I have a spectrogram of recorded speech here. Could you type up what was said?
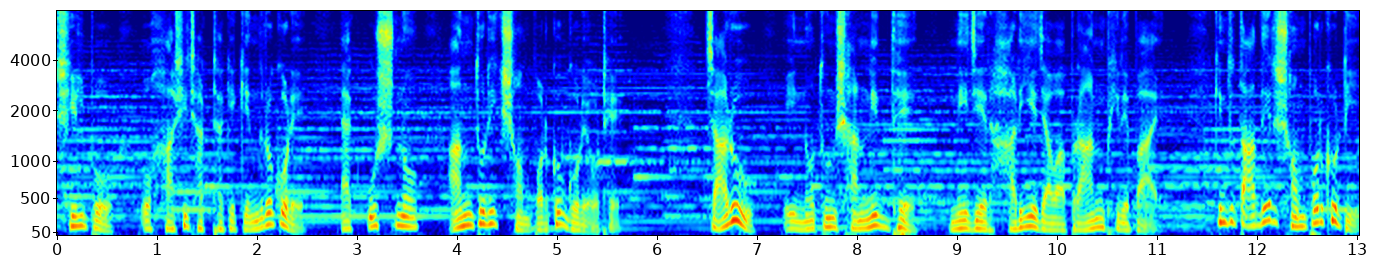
শিল্প ও হাসি ঠাট্টাকে কেন্দ্র করে এক উষ্ণ, আন্তরিক সম্পর্ক গড়ে ওঠে। চারু এই নতুন সান্নিধ্যে নিজের হারিয়ে যাওয়া প্রাণ ফিরে পায়। কিন্তু তাদের সম্পর্কটি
